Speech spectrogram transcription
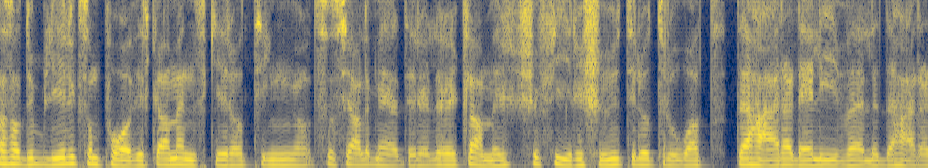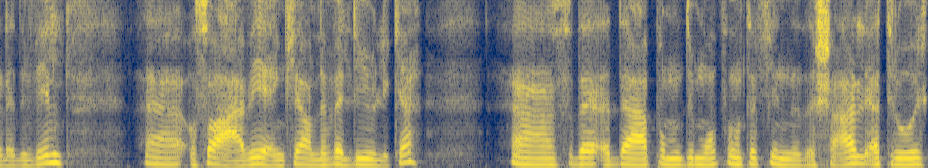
Altså Du blir liksom påvirka av mennesker og ting og sosiale medier eller reklamer 24-7 til å tro at det her er det livet, eller det her er det du vil. Eh, og så er vi egentlig alle veldig ulike. Eh, så det, det er på, du må på en måte finne det sjæl. Jeg tror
